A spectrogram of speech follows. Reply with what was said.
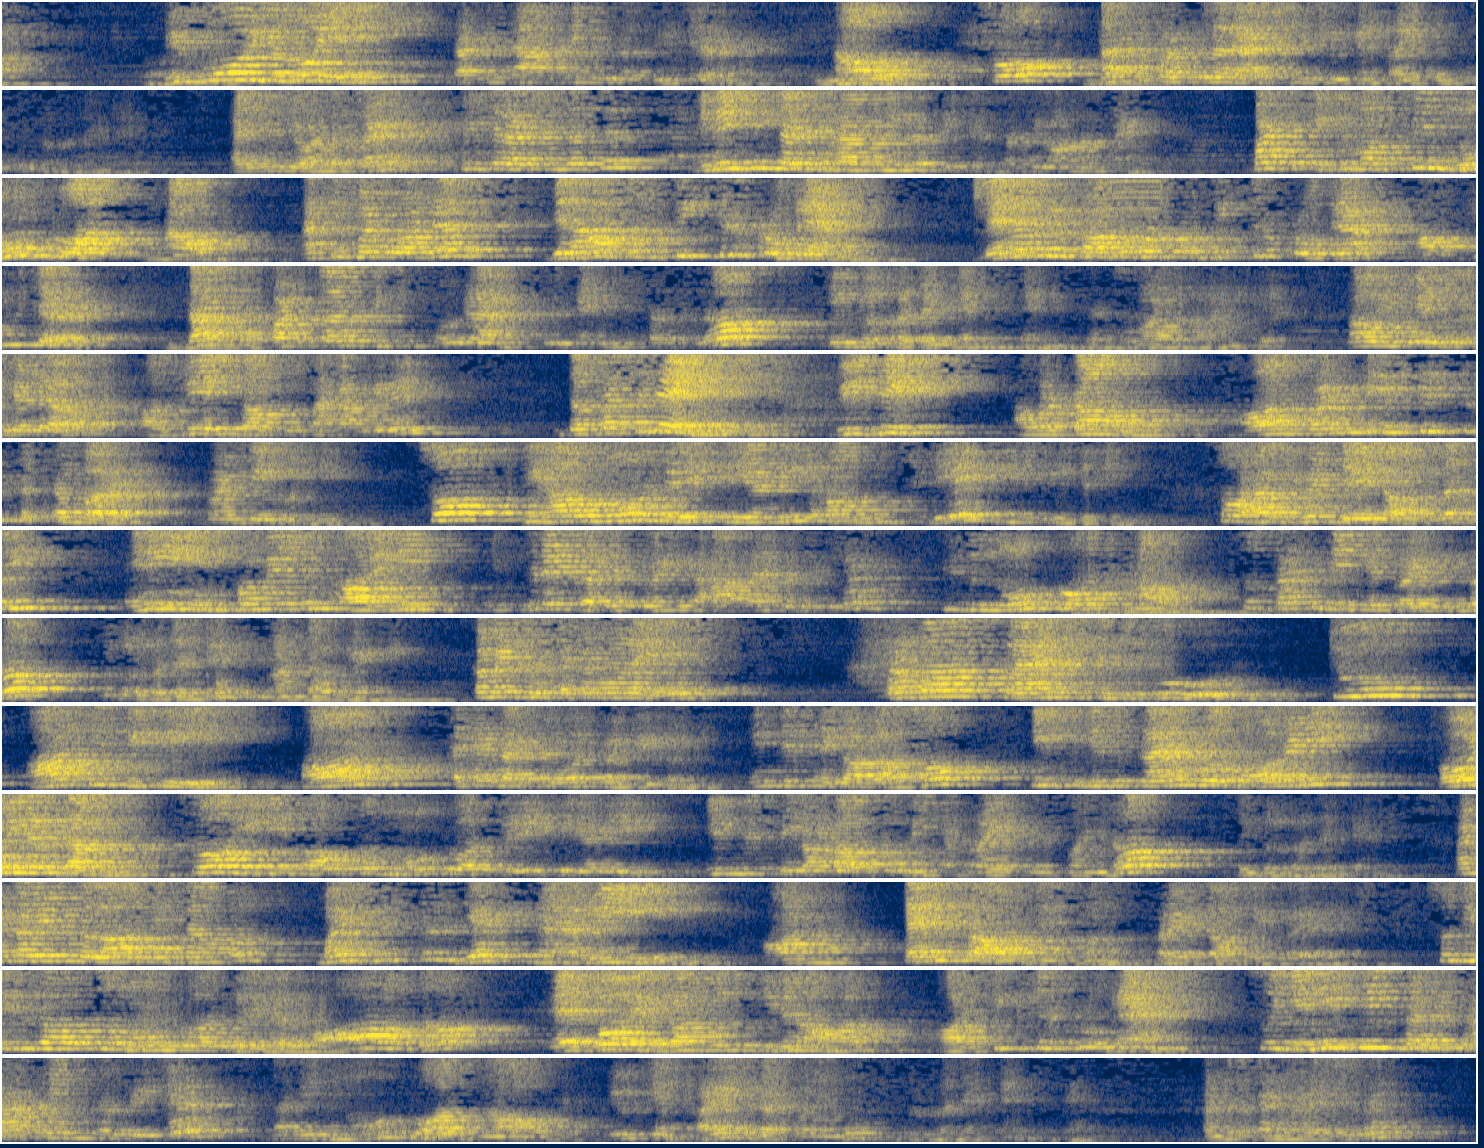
Before you know anything that is happening in the future, now. So that particular action you can write in the simple present tense. I think you understand. Future action the sense anything that is happening in the future that you understand. But it must be known to us now. Nothing but what else? There are some fixed programs whenever you talk about some fixed programs of future, that particular fixed programs you can discuss in the simple present tense tense. That's what the point here. Now you can look at uh, uh, three examples I have given. The president visits our town on 26th September 2020. So we have known very clearly on which date he is visiting. So I have given date also. That means any information or any incident that is going to happen in the future is known to us now. So that we can write in the simple present tense undoubtedly. Coming to the second one is Prabhas plans his tour to RTPP 2nd October 2020. In this regard also, his plan was already earlier done. So it is also known to us very clearly. In this regard also we can write this one in the simple present tense. And coming to the last example, my sister gets married on 10th of this month. For example, if I write. So this is also known to us very well. All the echo examples given are, are fixed programs. So anything that is happening in the future that is known to us now, you can write that one in the simple present tense tense. Understand my children?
